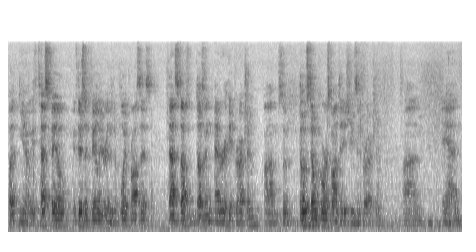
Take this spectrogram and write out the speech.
But you know, if tests fail, if there's a failure in the deploy process, that stuff doesn't ever hit production. Um, so those don't correspond to issues in production. Um, and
